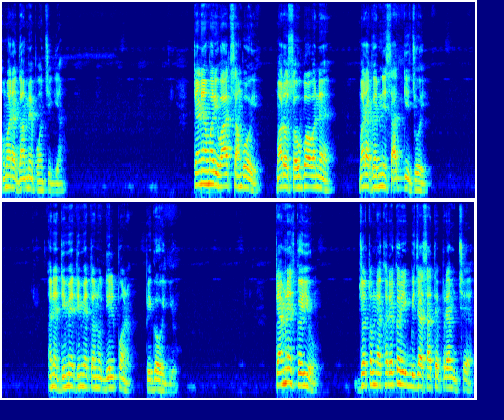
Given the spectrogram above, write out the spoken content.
અમારા ગામે પહોંચી ગયા. તેણે અમારી વાત સાંભળી. મારો સ્વભાવ અને મારા ઘરની સાદગી જોઈ. અને ધીમે ધીમે તેનું દિલ પણ પીગળી ગયું. તેમણે જ કહ્યું, જો તમને ખરેખર એકબીજા સાથે પ્રેમ છે,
